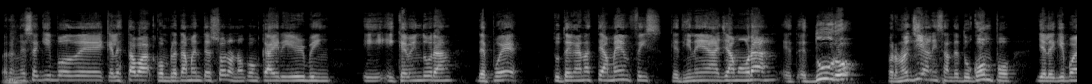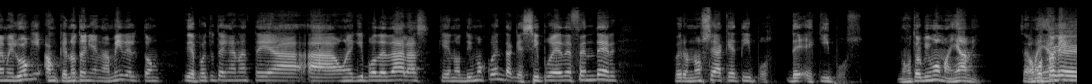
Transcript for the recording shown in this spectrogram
Pero en ese equipo de que él estaba completamente solo, no con Kyrie Irving y, y Kevin Durant. Después tú te ganaste a Memphis, que tiene a Jamoran, es, es duro, pero no es Giannis ante tu compo. Y el equipo de Milwaukee, aunque no tenían a Middleton. Y después tú te ganaste a, a un equipo de Dallas que nos dimos cuenta que sí puede defender, pero no sé a qué tipo de equipos. Nosotros vimos Miami. Sea, Vamos a Miami que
